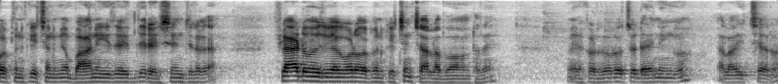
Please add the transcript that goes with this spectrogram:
ఓపెన్ కిచెన్గా బాగానే యూజ్ అయింది రెసిడెన్షియల్గా ఫ్లాట్ వైజ్గా కూడా ఓపెన్ కిచెన్ చాలా బాగుంటుంది. మీరు ఇక్కడ చూడవచ్చు డైనింగ్ ఎలా ఇచ్చారు.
